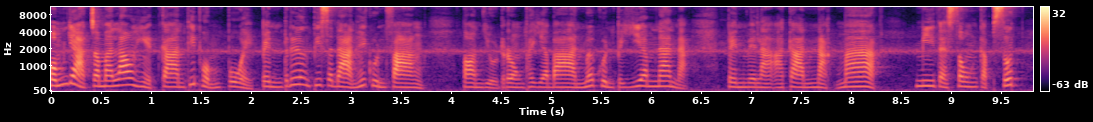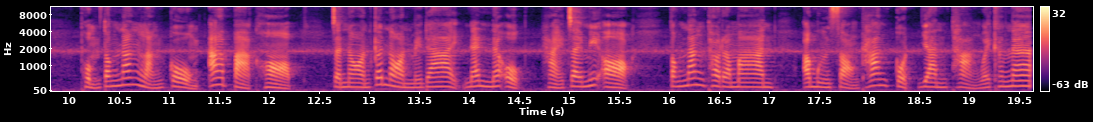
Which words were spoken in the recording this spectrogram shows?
ผมอยากจะมาเล่าเหตุการณ์ที่ผมป่วยเป็นเรื่องพิสดารให้คุณฟัง ตอนอยู่โรงพยาบาลเมื่อคุณไปเยี่ยมนั่นน่ะ เป็นเวลาอาการหนักมาก มีแต่ทรงกับสุด ผมต้องนั่งหลังโก่ง อ้าปากหอบ จะนอนก็นอนไม่ได้ แน่นหน้าอก หายใจไม่ออก ต้องนั่งทรมาน เอามือสองข้างกดยันถ่างไว้ข้างหน้า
